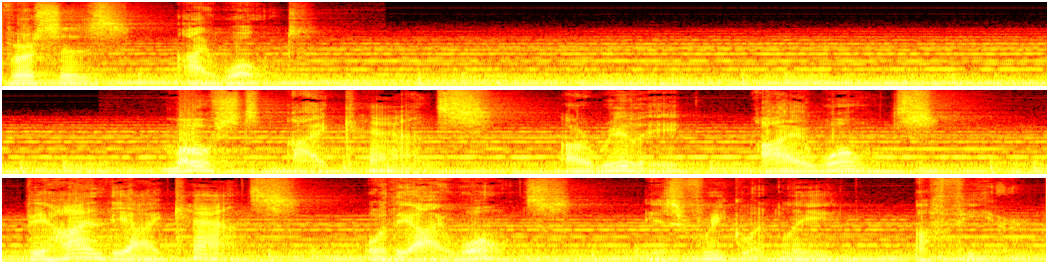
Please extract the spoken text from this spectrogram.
versus I won't. Most I can'ts are really I won'ts. Behind the I can'ts or the I won'ts is frequently a fear.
